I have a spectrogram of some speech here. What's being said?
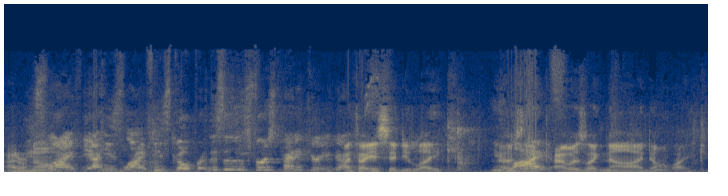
I don't know. He's live. Yeah, he's live. He's GoPro. This is his first pedicure, you guys. I thought you said you like. You I was live. like, I was like, no, I don't like.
